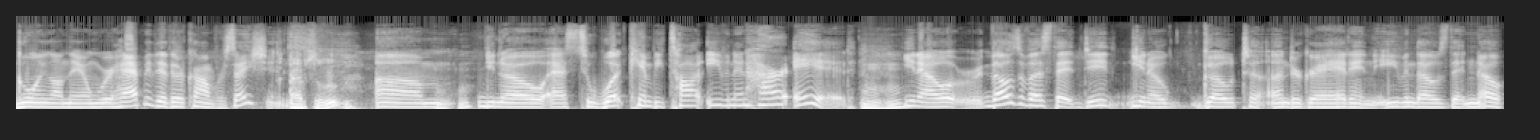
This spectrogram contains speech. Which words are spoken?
going on there, and we're happy that there are conversations. Absolutely. Um, mm-hmm. you know, as to what can be taught even in higher ed. Mm-hmm. You know, those of us that did you know go to undergrad, and even those that know,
